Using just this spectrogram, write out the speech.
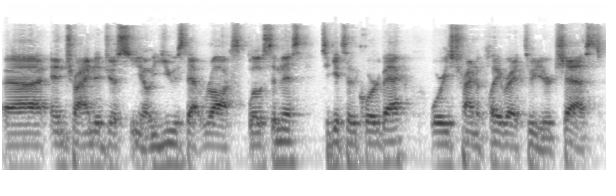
uh, and trying to just you know use that raw explosiveness to get to the quarterback, or he's trying to play right through your chest.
